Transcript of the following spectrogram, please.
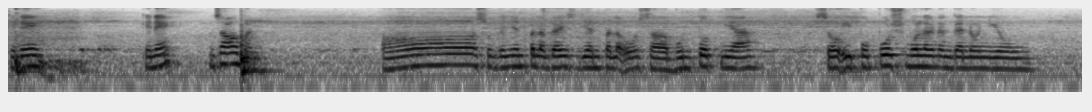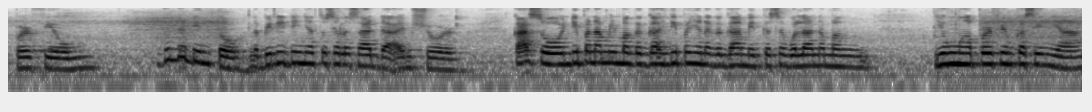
Kini. Kini? Unsa man? Oh, so ganyan pala guys, diyan pala oh, sa buntot niya. So, ipupush mo lang ng ganon yung perfume. Ganda din to. Nabili din niya to sa Lazada, I'm sure. Kaso, hindi pa namin magaga, hindi pa niya nagagamit kasi wala namang, yung mga perfume kasi niya,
